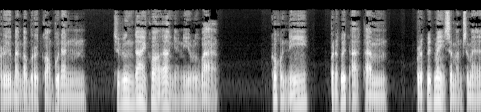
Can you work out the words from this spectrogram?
หรือบรรพบุรุษของผู้นั้นจะพึงได้ข้ออ้างอย่างนี้หรือว่า ก็คนนี้ประพฤติอาธรรม ประพฤติไม่สม่ำเสมอ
